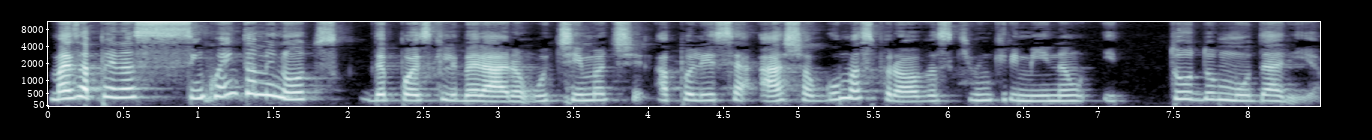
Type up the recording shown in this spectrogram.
mas apenas 50 minutos depois que liberaram o Timothy, a polícia acha algumas provas que o incriminam e tudo mudaria.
